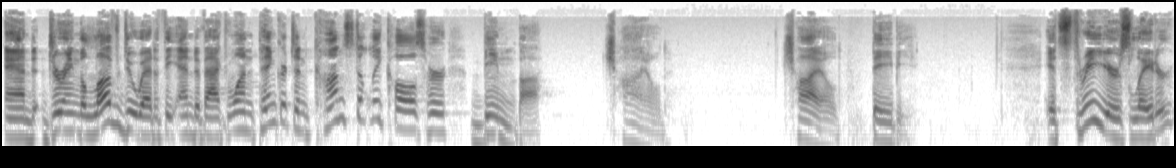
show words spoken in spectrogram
And during the love duet at the end of Act 1, Pinkerton constantly calls her Bimba, child. Child, baby. It's three years later.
